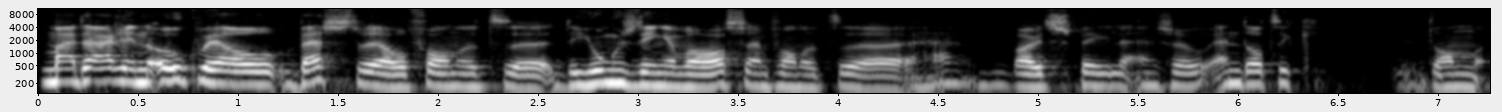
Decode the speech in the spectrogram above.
Maar daarin ook wel best wel van het eh, de jongensdingen was en van het eh hè, buitenspelen en zo. En dat ik dan,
